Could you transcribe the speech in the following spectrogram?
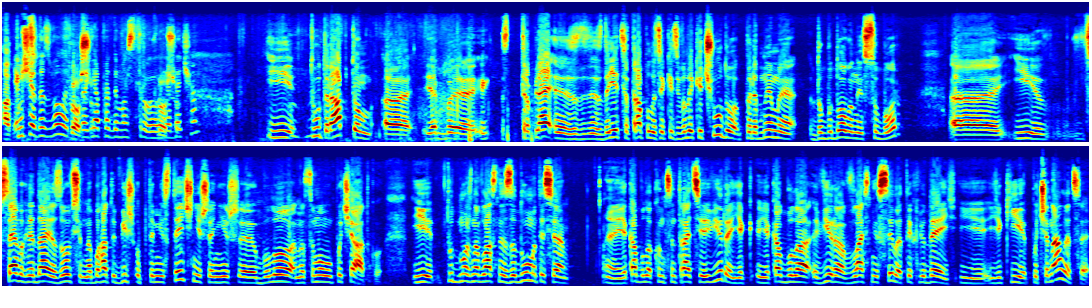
А Якщо тут, дозволите, Прошу. то я продемонструю Прошу. глядачам. І тут раптом, е, якби трапляє, здається, трапилось якесь велике чудо. Перед ними добудований собор. Е, і все виглядає зовсім набагато більш оптимістичніше, ніж було на самому початку. І тут можна власне задуматися. Е, Яка була концентрація віри, яка була віра в власні сили тих людей, які починали це,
